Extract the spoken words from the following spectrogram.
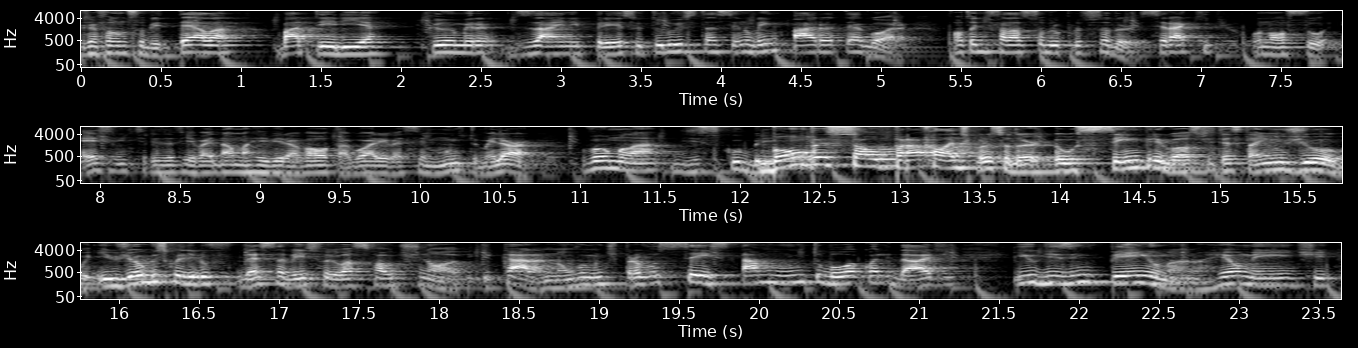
já falamos sobre tela, bateria, câmera, design, preço e tudo isso está sendo bem páreo até agora. Falta de falar sobre o processador. Será que o nosso S23FE vai dar uma reviravolta agora e vai ser muito melhor? Vamos lá descobrir. Bom, pessoal, para falar de processador, eu sempre gosto de testar em um jogo. E o jogo escolhido dessa vez foi o Asphalt 9. E cara, não vou mentir para vocês, está muito boa a qualidade e o desempenho, mano, realmente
